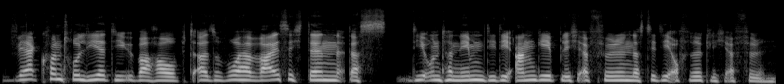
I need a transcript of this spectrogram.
Wer kontrolliert die überhaupt? Also woher weiß ich denn, dass die Unternehmen, die die angeblich erfüllen, dass die die auch wirklich erfüllen?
